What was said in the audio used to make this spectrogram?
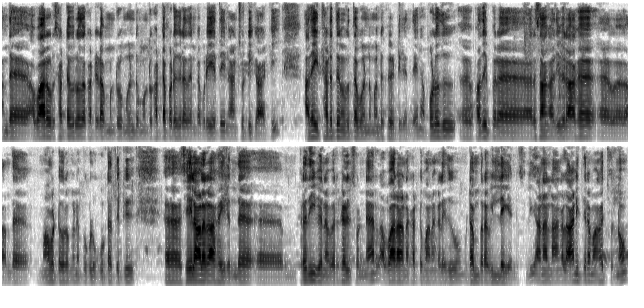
அந்த அவ்வாறு ஒரு சட்டவிரோத கட்டிடம் ஒன்று மீண்டும் ஒன்று கட்டப்படுகிறது என்ற விடயத்தை நான் சுட்டிக்காட்டி அதை தடுத்து நிறுத்த வேண்டும் என்று கேட்டிருந்தேன். அப்பொழுது அஹ், பதில் அரசாங்க அதிபராக அந்த மாவட்ட ஒருங்கிணைப்பு குழு கூட்டத்துக்கு செயலாளராக இருந்த பிரதீபன் அவர்கள் சொன்னார். அவ்வாறான கட்டுமானங்கள் எதுவும் இடம்பெறவில்லை என்று சொல்லி. ஆனால் நாங்கள் ஆணித்தரமாக சொன்னோம்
